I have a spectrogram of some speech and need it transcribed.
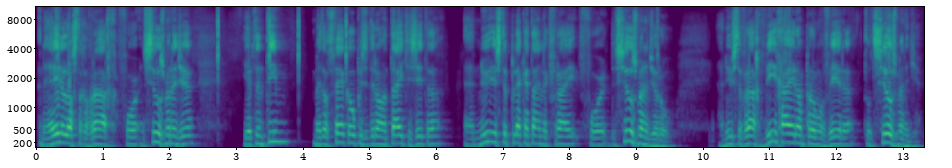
Een hele lastige vraag voor een sales manager. Je hebt een team met wat verkopers die er al een tijdje zitten. En nu is de plek uiteindelijk vrij voor de sales manager rol. En nu is de vraag, wie ga je dan promoveren tot sales manager?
